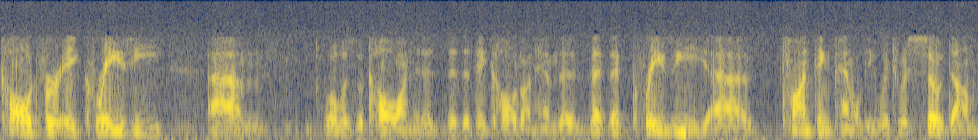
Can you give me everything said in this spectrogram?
called for a crazy. Um, what was the call on that, that they called on him? The, that that crazy uh, taunting penalty, which was so dumb.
